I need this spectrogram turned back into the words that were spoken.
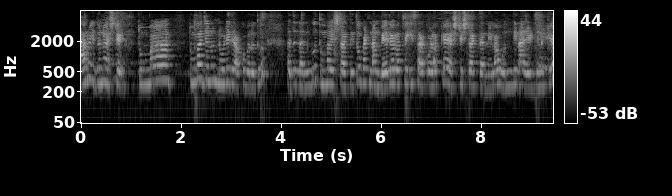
ನಾನು ಇದನ್ನು ಅಷ್ಟೇ. ತುಂಬ ತುಂಬ ಜನ ನೋಡಿದೆ ಯಾಕೋ ಬರೋದು, ಅದು ನನಗೂ ತುಂಬ ಇಷ್ಟ ಆಗ್ತಿತ್ತು. ಬಟ್ ನಾನು ಬೇರೆಯವ್ರ ಹತ್ರ ಈ ಸಾಕೊಳ್ಳೋಕ್ಕೆ ಅಷ್ಟು ಇಷ್ಟ ಆಗ್ತಾ ಇರಲಿಲ್ಲ. ಒಂದಿನ, ಎರಡು ದಿನಕ್ಕೆ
